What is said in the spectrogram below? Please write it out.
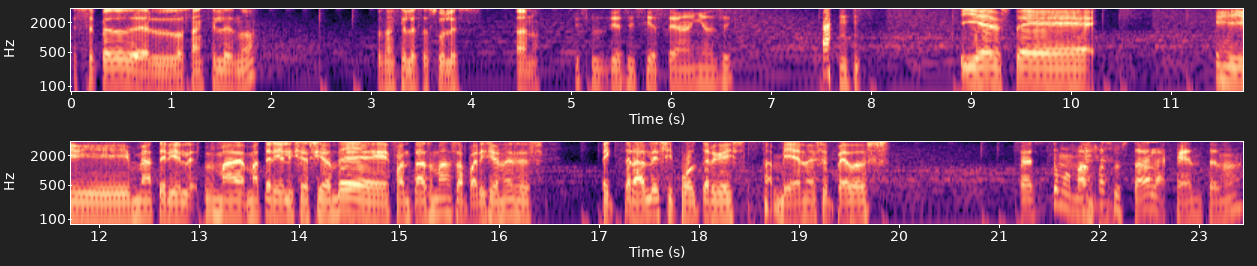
Ese pedo de Los Ángeles, ¿no? Los Ángeles Azules. Ah, no. Y sus 17 años, sí. Y este. Y material, ma- materialización de fantasmas, apariciones espectrales y poltergeist. También ese pedo es. Pues es como más para asustar a la gente, ¿no?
